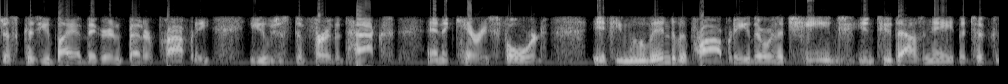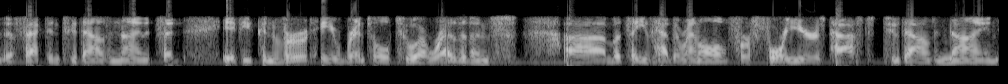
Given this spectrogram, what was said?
just because you buy a bigger and better property. You just defer the tax, and it carries forward. If you move into the property, there was a change in 2008 that took effect in 2009 that said if you convert a rental to a residence, uh, let's say you've had the rental for four years past 2009,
